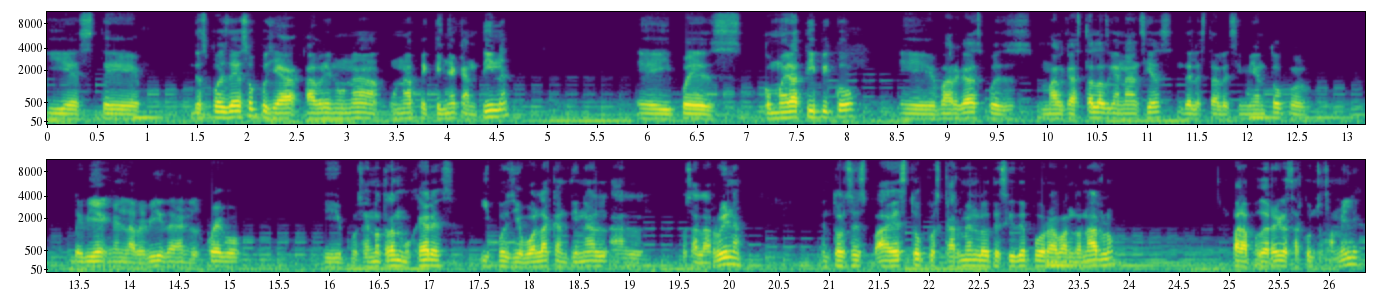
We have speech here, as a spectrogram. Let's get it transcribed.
Y este, Después de eso, pues ya abren una, pequeña cantina. Eh, y pues, como era típico, eh, Vargas pues malgasta las ganancias del establecimiento pues, en la bebida, en el juego y pues en otras mujeres. Y pues llevó la cantina al, pues, a la ruina. Entonces a esto pues Carmen lo decide por abandonarlo para poder regresar con su familia.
